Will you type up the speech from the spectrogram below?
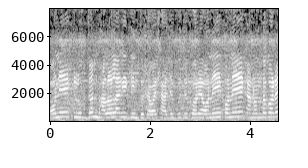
অনেক লোকজন ভালো লাগে কিন্তু, সবাই সাজুগুজু করে, অনেক অনেক আনন্দ করে।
